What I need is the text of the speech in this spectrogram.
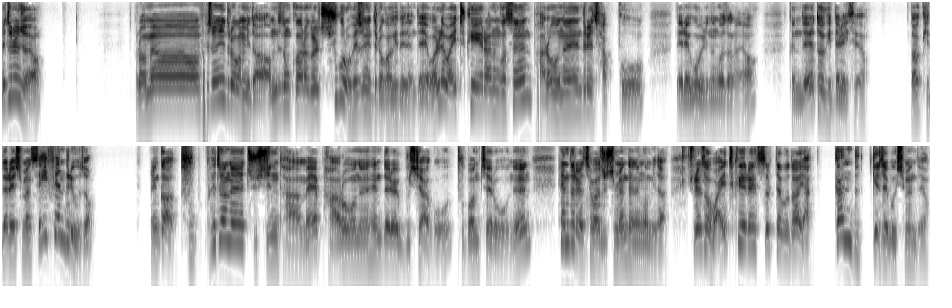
회전을 줘요 그러면 회전이 들어갑니다 엄지손가락을 축으로 회전이 들어가게 되는데 원래 Y2K라는 것은 바로 오는 핸들을 잡고 내리고 올리는 거잖아요 근데 더 기다리세요 더 기다리시면 세이프 핸들이 오죠. 그러니까 두 회전을 주신 다음에 바로 오는 핸들을 무시하고 두 번째로 오는 핸들을 잡아주시면 되는 겁니다. 그래서 Y2K를 했을 때보다 약간 늦게 재보시면 돼요.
